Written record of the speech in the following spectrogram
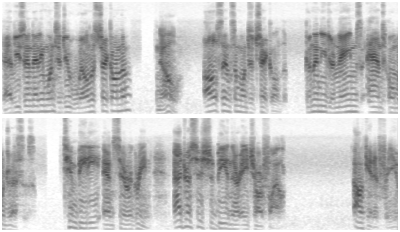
Have you sent anyone to do a wellness check on them? No. I'll send someone to check on them. Gonna need their names and home addresses. Tim Beatty and Sarah Green. Addresses should be in their HR file. I'll get it for you.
